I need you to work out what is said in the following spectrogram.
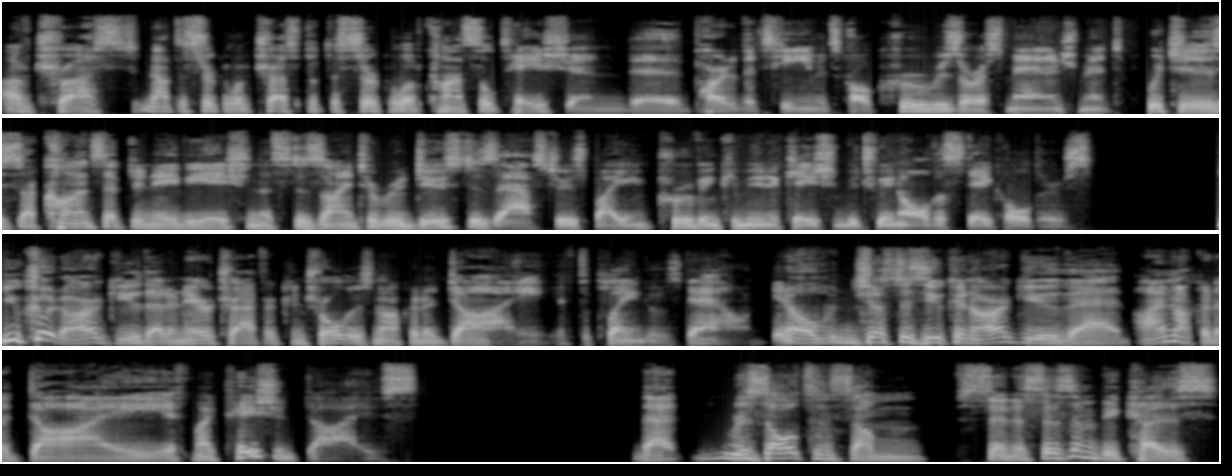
of trust, not the circle of trust, but the circle of consultation, the part of the team. It's called crew resource management, which is a concept in aviation that's designed to reduce disasters by improving communication between all the stakeholders. You could argue that an air traffic controller is not going to die if the plane goes down. You know, just as you can argue that I'm not going to die if my patient dies that results in some cynicism because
